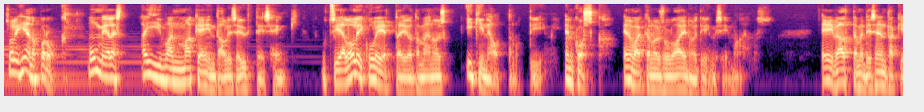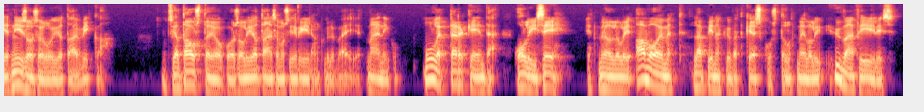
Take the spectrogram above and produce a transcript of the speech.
Se oli hieno porukka. Mun mielestä aivan makeinta oli se yhteishenki. Mutta siellä oli kuljettajia, joita mä en olisi ikinä ottanut tiimiin. En koskaan. En vaikka ne olisi ollut ainoita ihmisiä maailmassa. Ei välttämättä sen takia, että niissä olisi ollut jotain vikaa. Mutta siellä taustajoukoissa oli jotain semmoisia riidankylväjiä. Mä en niinku, mulle tärkeintä oli se, että meillä oli avoimet, läpinäkyvät keskustelut, meillä oli hyvä fiilis,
